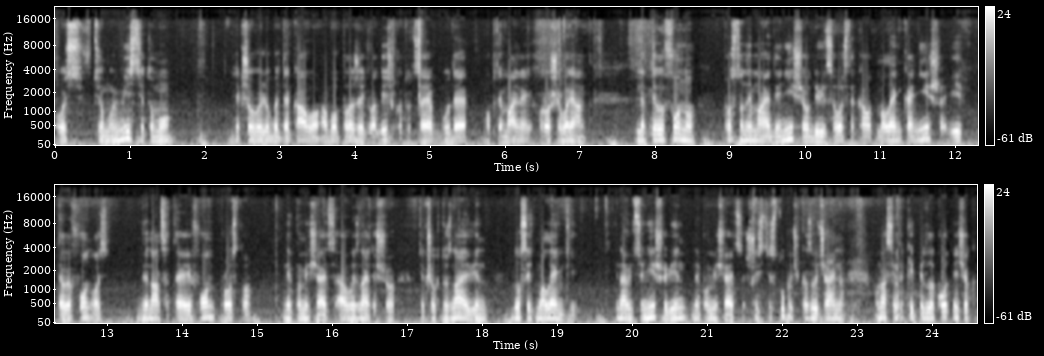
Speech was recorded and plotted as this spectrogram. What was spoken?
ось в цьому місці, тому якщо ви любите каву або положить водичку, то це буде оптимальний хороший варіант. Для телефону просто немає де ніші. От дивіться, ось така от маленька ніша, і телефон, ось 12 iPhone, просто не поміщається. А ви знаєте, що якщо хто знає, він досить маленький. І навіть цю нішу він не поміщається. Шестиступочка, звичайно. У нас є такий підлокотничок.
